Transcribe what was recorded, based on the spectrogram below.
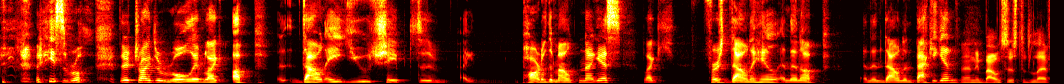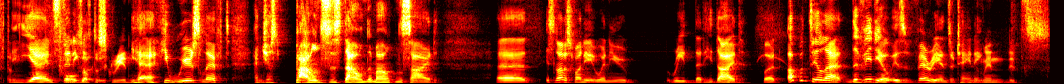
he's ro- they're trying to roll him like up, down a U-shaped uh, part of the mountain, I guess. Like first down a hill and then up, and then down and back again. And he bounces to the left and Yeah, instead falls he go- off the screen. Yeah, he wears left and just bounces down the mountainside. Uh, it's not as funny when you read that he died, but up until that, the video is very entertaining. I mean, it's.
